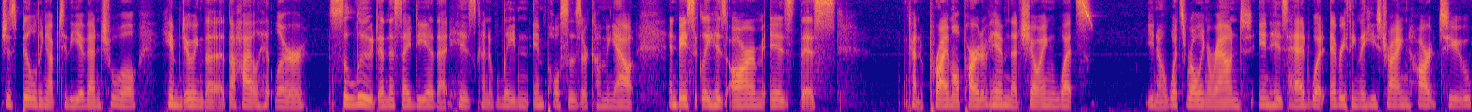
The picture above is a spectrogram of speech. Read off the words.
just building up to the eventual him doing the the Heil Hitler salute and this idea that his kind of latent impulses are coming out and basically his arm is this kind of primal part of him that's showing what's you know what's rolling around in his head what everything that he's trying hard to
